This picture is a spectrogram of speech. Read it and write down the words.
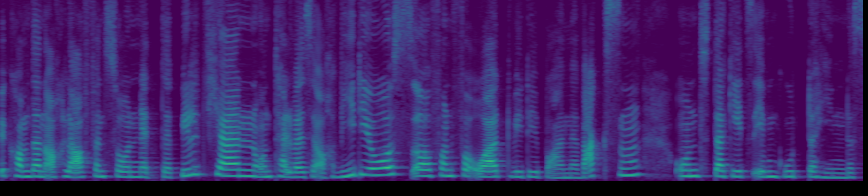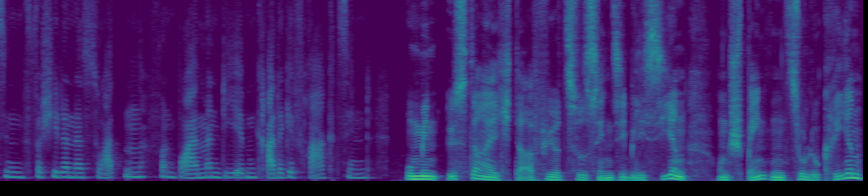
bekommen dann auch laufend so nette Bildchen und teilweise auch Videos äh, von vor Ort, wie die Bäume wachsen. Und da geht es eben gut dahin. Das sind verschiedene Sorten von Bäumen, die eben gerade gefragt sind. Um in Österreich dafür zu sensibilisieren und Spenden zu lukrieren,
